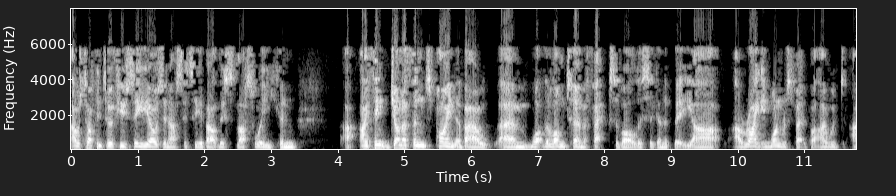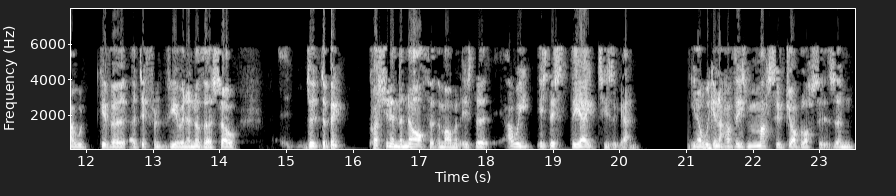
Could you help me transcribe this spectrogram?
I was talking to a few CEOs in our city about this last week, and I think Jonathan's point about um, what the long-term effects of all this are going to be are are right in one respect, but I would I would give a, a different view in another. So the the big question in the north at the moment is that are we is this the 80s again? You know, we're going to have these massive job losses, and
